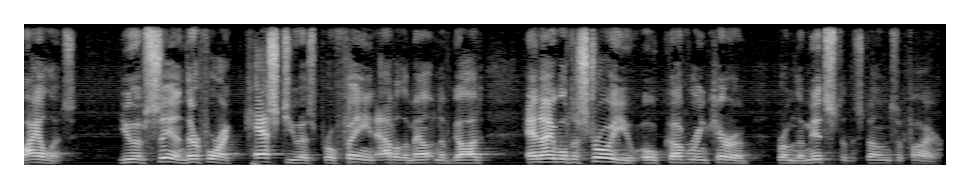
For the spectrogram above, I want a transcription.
violence you have sinned, therefore I cast you as profane out of the mountain of God, and I will destroy you, O covering cherub, from the midst of the stones of fire.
